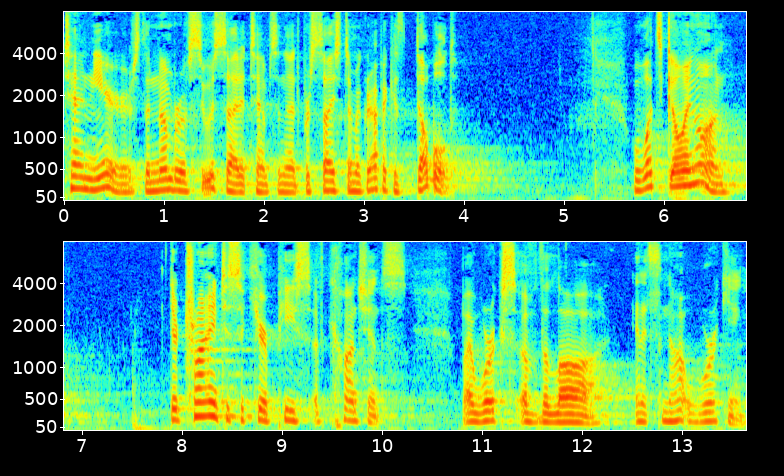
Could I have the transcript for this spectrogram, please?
10 years, the number of suicide attempts in that precise demographic has doubled. Well, what's going on? They're trying to secure peace of conscience by works of the law, and it's not working.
